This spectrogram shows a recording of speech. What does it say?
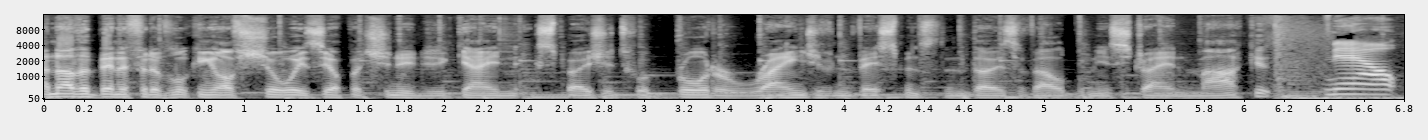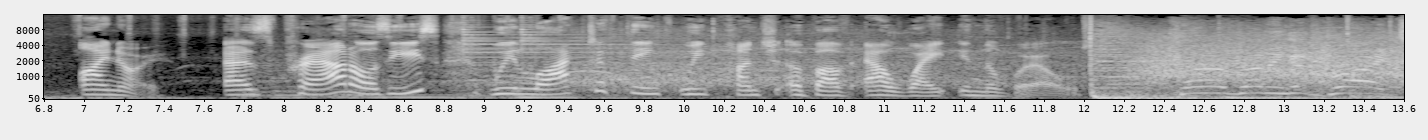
Another benefit of looking offshore is the opportunity to gain exposure to a broader range of investments than those available in the Australian market. Now, I know, as proud Aussies, we like to think we punch above our weight in the world. Kerr running at Bright.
